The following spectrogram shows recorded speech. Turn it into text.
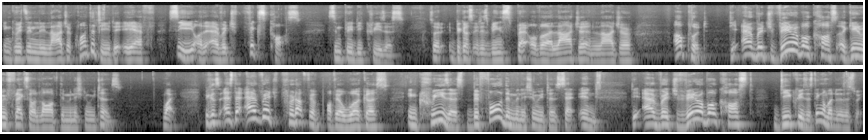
increasingly larger quantity, the AFC or the average fixed cost simply decreases. So because it is being spread over a larger and larger output. The average variable cost again reflects your law of diminishing returns. Why? Because as the average product of, your workers increases before diminishing returns set in, the average variable cost decreases. Think about it this way.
